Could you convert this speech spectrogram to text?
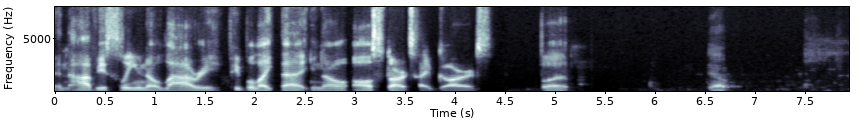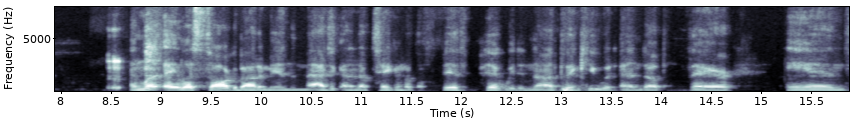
and obviously, you know, Lowry, people like that, you know, all star type guards. But Yep. And let hey, let's talk about it, man. The Magic ended up taking with the fifth pick. We did not think he would end up there. And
